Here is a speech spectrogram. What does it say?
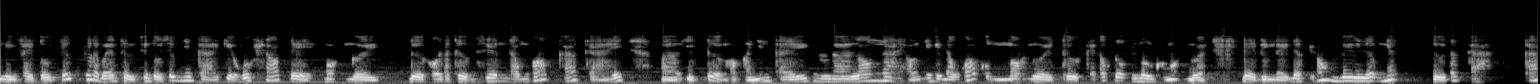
mình phải tổ chức tức là bọn em thường xuyên tổ chức những cái kiểu workshop để mọi người được gọi là thường xuyên đóng góp các cái uh, ý tưởng hoặc là những cái uh, lo ngại hoặc những cái đóng góp của mọi người từ cái góc độ chuyên môn của mọi người để mình lấy được cái góc ghi lượng nhất từ tất cả các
